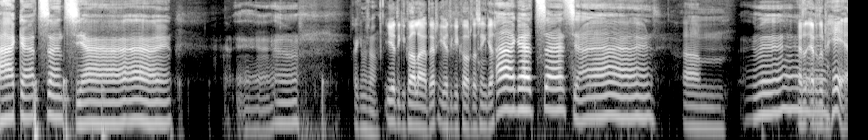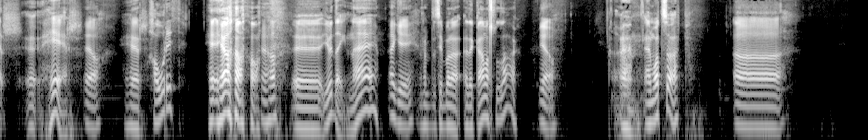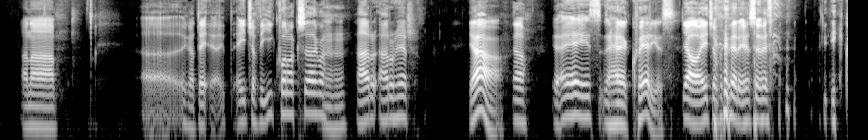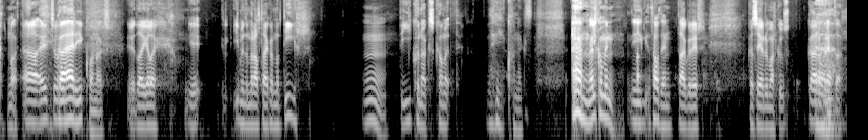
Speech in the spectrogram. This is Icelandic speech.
I got sunshine. Uh, Hvað kemur svo? Ég veit ekki hvaða lag þetta er, ég veit ekki hvað þú ert að syngja. I got sunshine. Um, Er, er þetta hair? Uh, Hair Já. Hair Hárið? He Já. Uh, Ég veit ekki, nei. Ekki? Þetta sé bara, þetta er gamalt lag. Já. Um, And what's up? uh, Þannig að uh, Age of the Equinox eða eitthvað. Mm -hmm. Það er- það úr hair Já. Já. Aquarius. Já, Age of Aquarius Equinox. Of Hvað er Equinox? Ég veit það ekki alveg. Ég, ég myndi mér alltaf eitthvað dýr. Mm. The Equinox Equinox. Velkomin í þáttinn. Takk fyrir. Hvað segir þú Markus? Hvað er að frétta?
